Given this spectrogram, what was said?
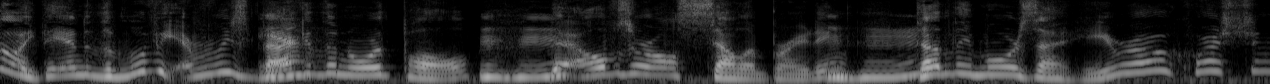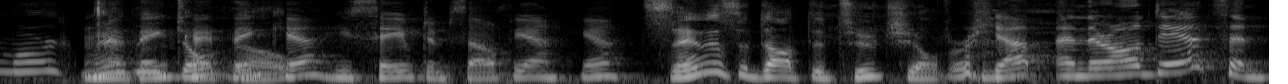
of like the end of the movie. Everybody's back Yeah. at the North Pole. Mm-hmm. The elves are all celebrating. Dudley Moore's a hero? Question mark. Maybe I think don't I think know. yeah, he saved himself. Yeah, yeah. Santa's adopted two children. Yep, and they're all dancing.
